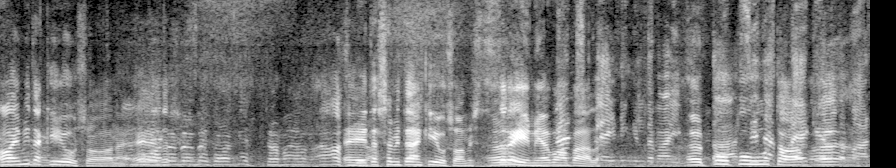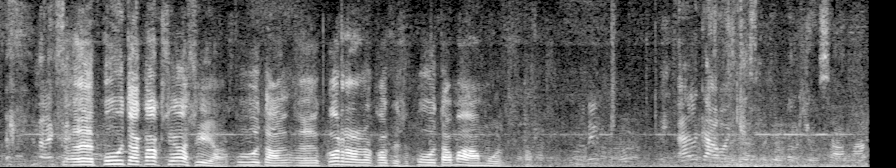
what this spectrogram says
Ai mitä kiusaa ne? Ei, tässä, ei tässä mitään kiusaamista, striimiä vaan päällä. Pu- puhutaan, Puhutaan kaksi asiaa. Puhutaan koronarokotteesta, puhutaan maahanmuutosta. Oikeesti tulko kiusaamaan.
